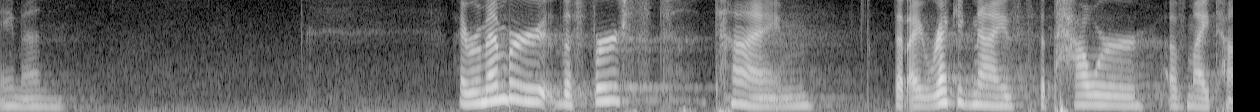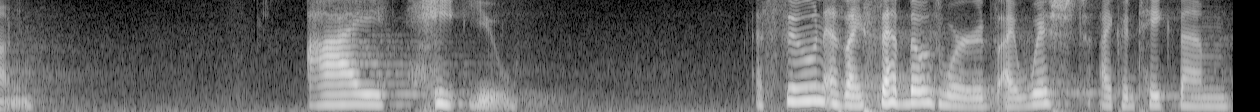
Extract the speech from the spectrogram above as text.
Amen. I remember the first time that I recognized the power of my tongue. I hate you. As soon as I said those words, I wished I could take them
